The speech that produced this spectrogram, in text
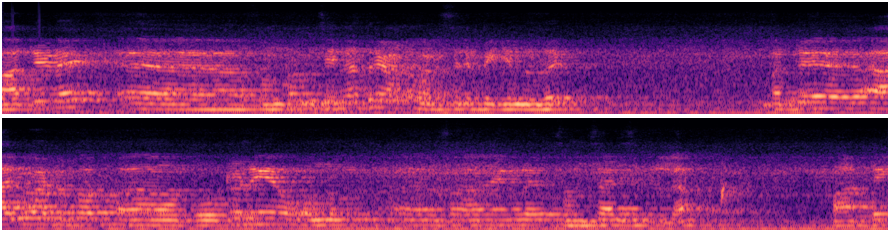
പാർട്ടിയുടെ സ്വന്തം ചിഹ്നത്തിലാണ് മത്സരിപ്പിക്കുന്നത്. മറ്റ് ആരുമായിട്ടിപ്പം ആ, കൂട്ടണിയോ ഒന്നും ഞങ്ങൾ സംസാരിച്ചിട്ടില്ല. പാർട്ടി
